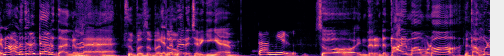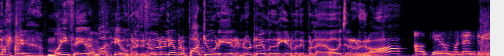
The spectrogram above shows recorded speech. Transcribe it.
ஏன்னா அழுதுகிட்டே இருந்தாங்கல்ல? Super super. என்ன பேர் வச்சிருக்கீங்க? தமிழ். சோ இந்த ரெண்டு தாய் மாமனும் தமிழுக்கு மொய் செய்யற மாதிரி உங்களுக்கு நூறுலயே அப்புறம் பாட்டு மொழிகையில நூற்றி ஐம்பது ரிங்கெட் மதிப்புல வவுச்சர் கொடுக்குறோம்? ஓகே ரொம்ப நன்றி.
